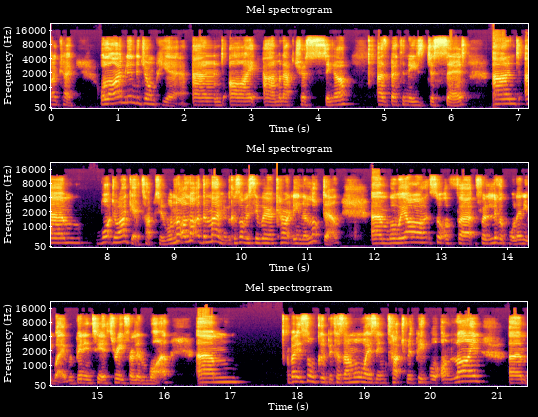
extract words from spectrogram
Okay. Well, I'm Linda Jean Pierre, and I am an actress, singer, as Bethany's just said. And um, what do I get up to? Well, not a lot at the moment because obviously we're currently in a lockdown. Um, well, we are sort of uh, for Liverpool anyway. We've been in tier three for a little while. Um, but it's all good because I'm always in touch with people online, um,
